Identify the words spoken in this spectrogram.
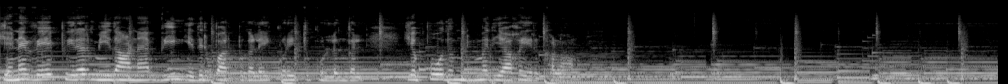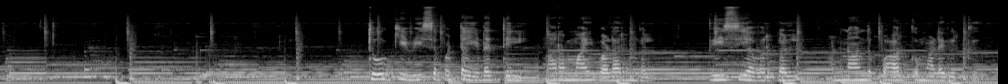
எனவே பிறர் மீதான வீண் எதிர்பார்ப்புகளை குறைத்து கொள்ளுங்கள். எப்போதும் நிம்மதியாக இருக்கலாம். தூக்கி வீசப்பட்ட இடத்தில் மரமாய் வளருங்கள். வீசியவர்கள் அண்ணாந்து பார்க்கும் அளவிற்கு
